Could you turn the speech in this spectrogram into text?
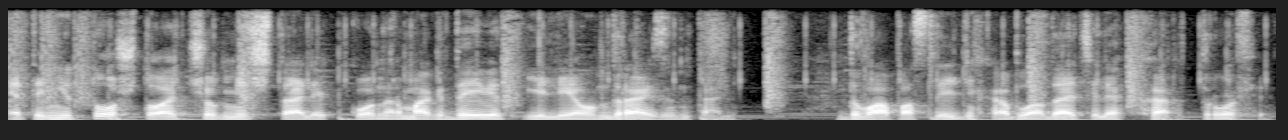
Это не то, что о чем мечтали Конор Макдэвид и Леон Драйзенталь, два последних обладателя Харт Трофи.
